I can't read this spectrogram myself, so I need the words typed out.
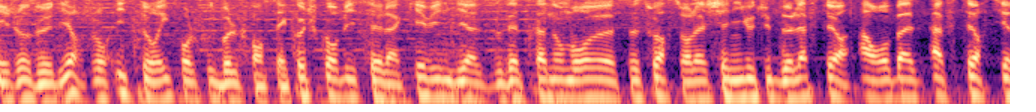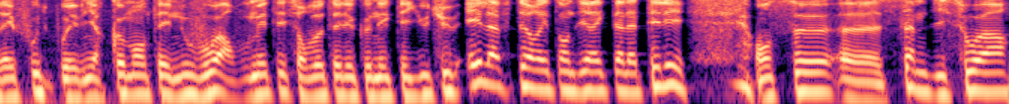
Et j'ose le dire, jour historique pour le football français. Coach Courbis est là, Kevin Diaz, vous êtes très nombreux ce soir sur la chaîne YouTube de l'After, after-foot. Vous pouvez venir commenter, nous voir. Vous mettez sur vos télés connectés YouTube et l'After est en direct à la télé en ce euh, samedi soir.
